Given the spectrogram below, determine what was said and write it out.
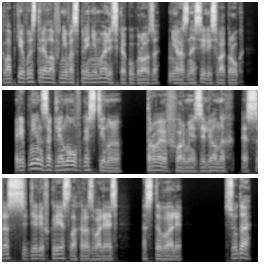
Хлопки выстрелов не воспринимались как угроза, не разносились вокруг. Репнин заглянул в гостиную. Трое в форме зеленых СС сидели в креслах, развалясь, остывали. «Сюда!» —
